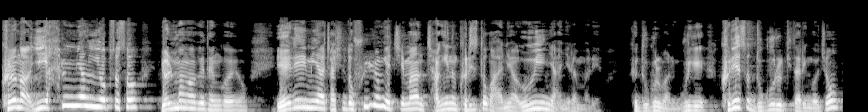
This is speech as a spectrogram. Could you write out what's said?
그러나 이 한 명이 없어서 멸망하게 된 거예요. 예레미야 자신도 훌륭했지만 자기는 그리스도가 아니야. 의인이 아니란 말이에요. 그 누구를 말하는 우리 그래서 누구를 기다린 거죠?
